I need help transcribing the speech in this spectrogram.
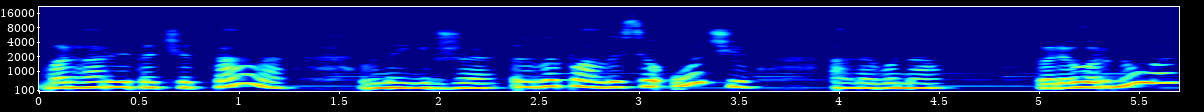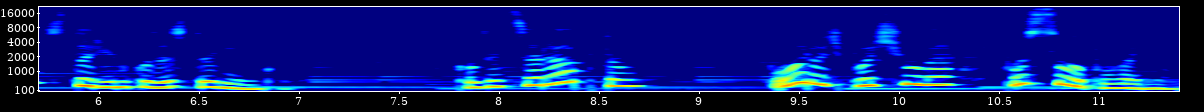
Маргарита читала, в неї вже злипалися очі, але вона перегорнула сторінку за сторінкою. Коли це раптом поруч почула посопування.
